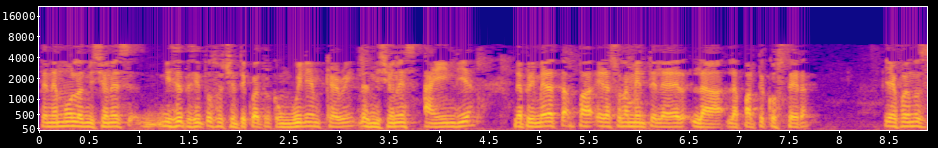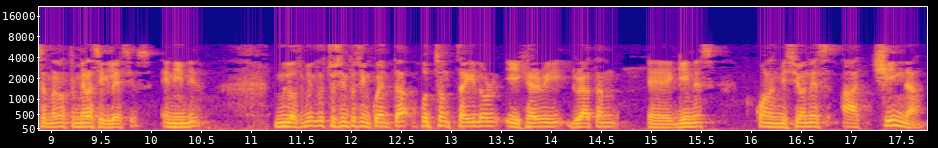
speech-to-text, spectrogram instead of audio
Tenemos las misiones 1784 con William Carey, las misiones a India. La primera etapa era solamente la, la, parte costera. Y ahí fue donde se sembraron las primeras iglesias en India. Los 1850, Hudson Taylor y Harry Grattan eh, Guinness con las misiones a China,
